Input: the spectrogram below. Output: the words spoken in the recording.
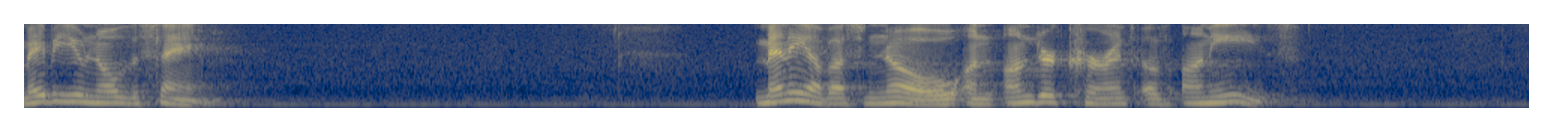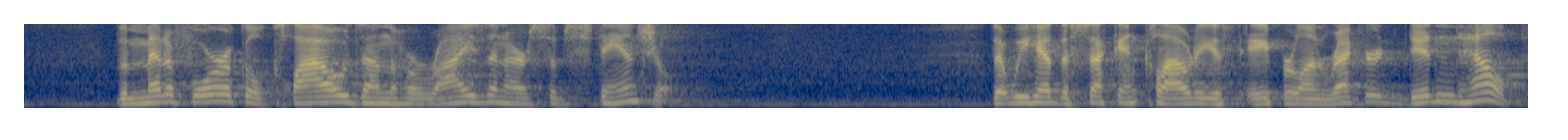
Maybe you know the same. Many of us know an undercurrent of unease. The metaphorical clouds on the horizon are substantial. That we had the second cloudiest April on record didn't help.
